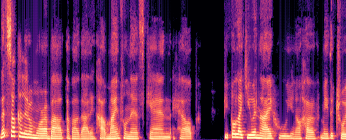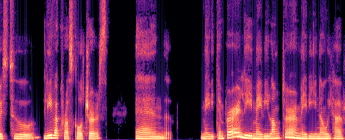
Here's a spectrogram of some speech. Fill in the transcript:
Let's talk a little more about about that and how mindfulness can help people like you and i who you know have made the choice to live across cultures and maybe temporarily, maybe long term, maybe you know we have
